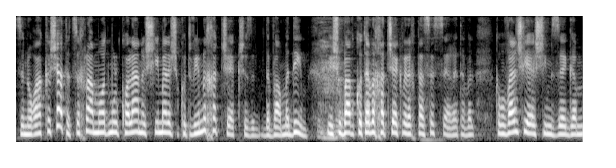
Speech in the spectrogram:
זה נורא קשה, אתה צריך לעמוד מול כל האנשים האלה שכותבים לך צ'ק, שזה דבר מדהים. מישהו בא וכותב לך צ'ק ולך תעשה סרט, אבל כמובן שיש עם זה גם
